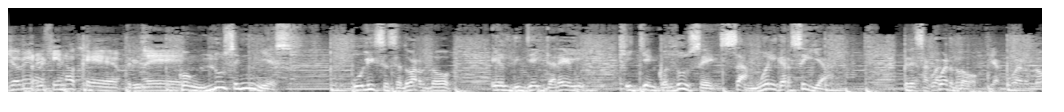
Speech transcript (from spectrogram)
yo me imagino que eh, Con Luce Núñez, Ulises Eduardo, el DJ Darel y quien conduce Samuel García. De desacuerdo, de acuerdo.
